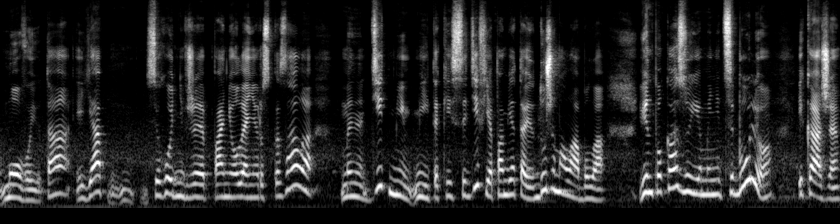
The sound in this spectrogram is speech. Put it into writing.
мовою. Та? І я сьогодні вже пані Олені розказала. Мене дід мій, мій такий сидів, я пам'ятаю, дуже мала була. Він показує мені цибулю і каже:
